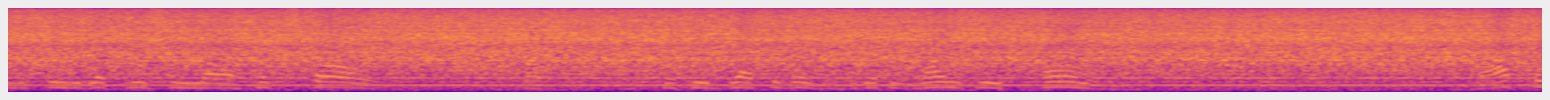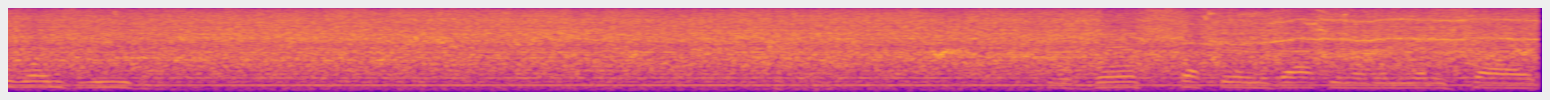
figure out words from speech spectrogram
they seem to get through some uh, thick skulls. But what the objective is, is to get the ones returning, not the ones leaving. Branch stuck there in the vacuum on the other side.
